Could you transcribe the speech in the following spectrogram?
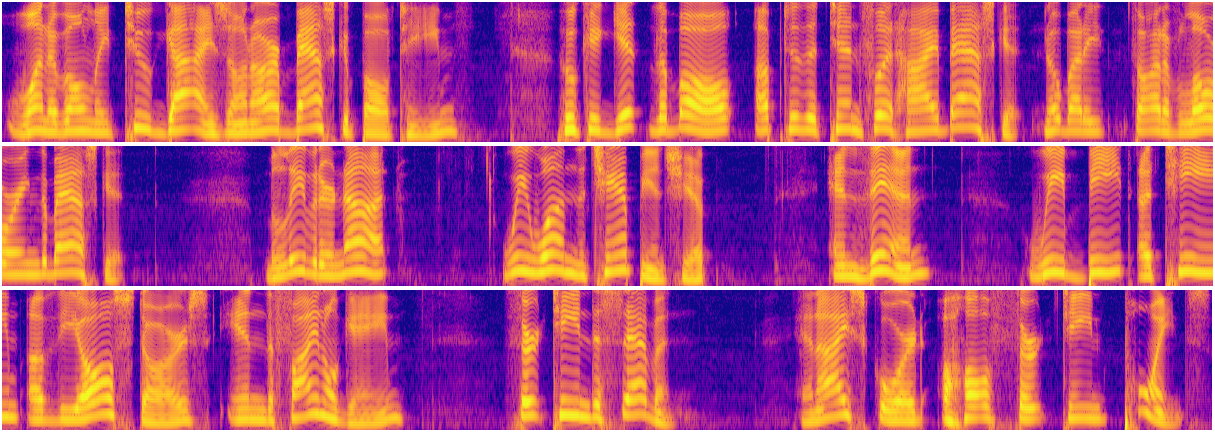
one of only two guys on our basketball team who could get the ball up to the 10 foot high basket. Nobody thought of lowering the basket. Believe it or not, we won the championship, and then we beat a team of the All Stars in the final game 13 to 7. And I scored all 13 points.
